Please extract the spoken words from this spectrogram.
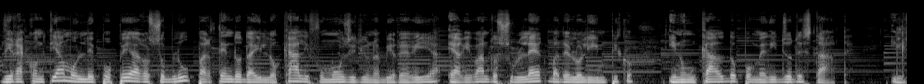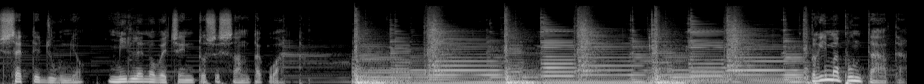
Vi raccontiamo l'epopea rossoblù partendo dai locali fumosi di una birreria e arrivando sull'erba dell'Olimpico in un caldo pomeriggio d'estate, il 7 giugno 1964. Prima puntata.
